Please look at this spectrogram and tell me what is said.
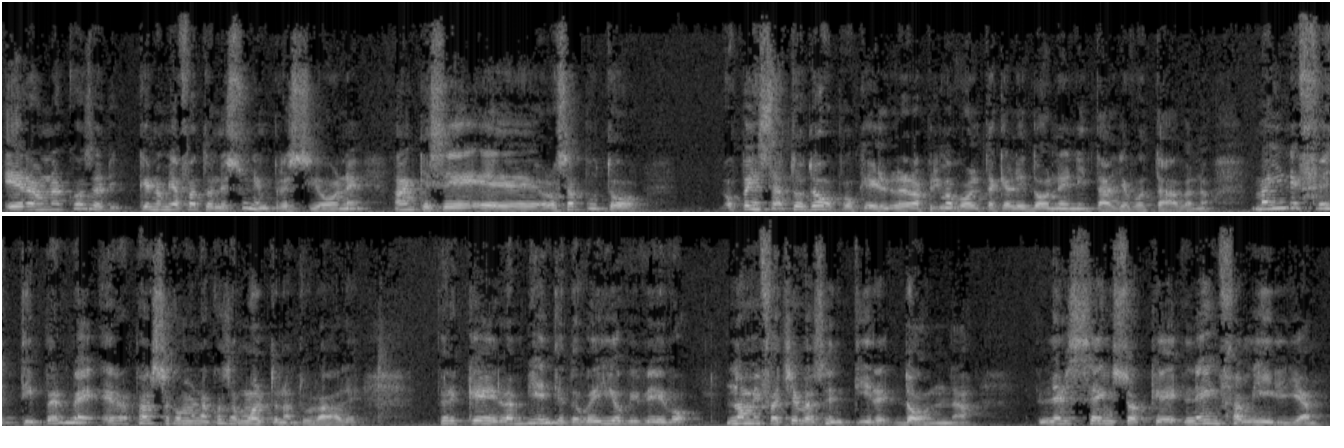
era una cosa che non mi ha fatto nessuna impressione, anche se eh, l'ho saputo, ho pensato dopo che era la prima volta che le donne in Italia votavano, ma in effetti per me era apparsa come una cosa molto naturale, perché l'ambiente dove io vivevo non mi faceva sentire donna nel senso che né in famiglia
